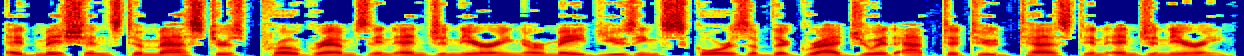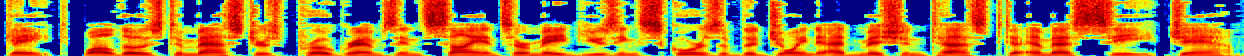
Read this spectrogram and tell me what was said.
Admissions to master's programs in engineering are made using scores of the Graduate Aptitude Test in Engineering (GATE), while those to master's programs in science are made using scores of the Joint Admission Test to MSc (JAM).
